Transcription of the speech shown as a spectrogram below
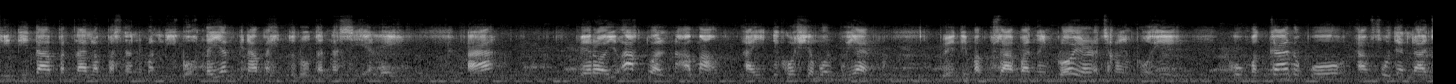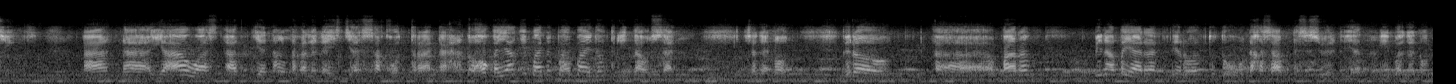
hindi dapat lalampas na 5,000 na yan pinapahintulutan ng CLA. Ha? Pero yung actual na amount ay negotiable po yan. Pwede pag-usapan ng employer at saka employee kung magkano po ang food and lodging ah, na iaawas at yan ang nakalagay dyan sa kontrata. O kaya ang iba nagbabayad ng 3,000 sa ganon. Pero ah, parang binabayaran pero totoo nakasama na sa sweldo yan. Ang iba ganon.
